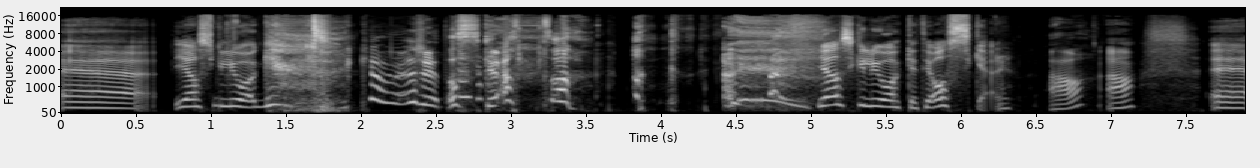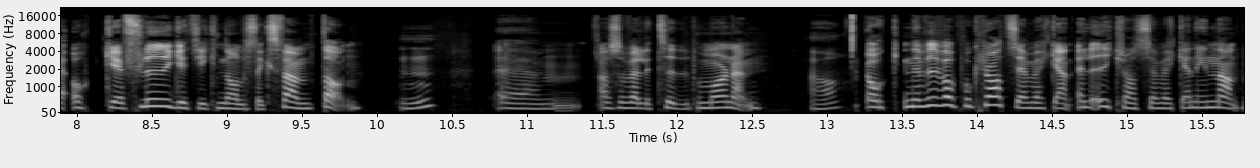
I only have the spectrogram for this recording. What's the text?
Eh, jag, skulle åka, Jag börjar redan skratta. jag skulle åka till Oscar. Ja. Ja. Eh, och eh, flyget gick 06.15. Mm. Ehm, alltså väldigt tidigt på morgonen. Ja. Och när vi var på Kroatien veckan, eller i Kroatien veckan innan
